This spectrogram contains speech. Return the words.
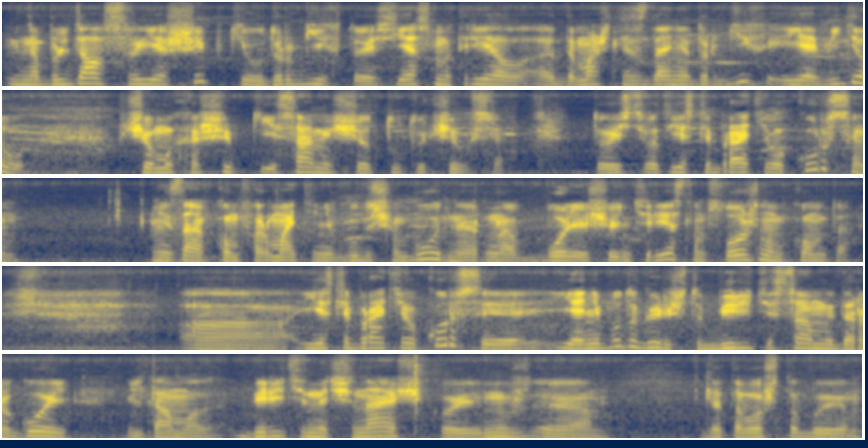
наблюдал свои ошибки у других, то есть я смотрел э, домашние задания других, и я видел, в чем их ошибки, и сам еще тут учился. То есть вот если брать его курсы, не знаю, в каком формате они в будущем будут, наверное, более еще интересном, сложном каком-то, если брать его курсы, я не буду говорить, что берите самый дорогой или там берите начинающий э, для того, чтобы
